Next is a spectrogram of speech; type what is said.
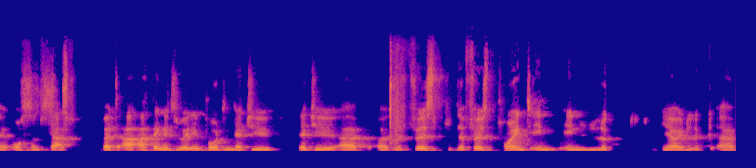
uh, awesome stuff. But I, I think it's really important that you that you uh, uh, the first the first point in in look you know look, uh,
